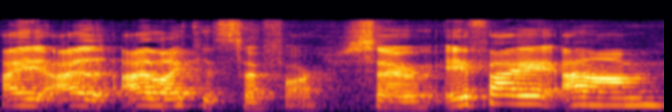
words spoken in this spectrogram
I, I I like it so far. So if I um,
